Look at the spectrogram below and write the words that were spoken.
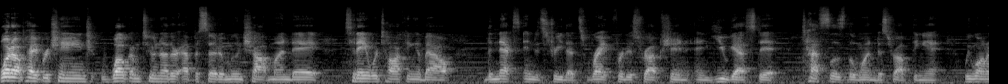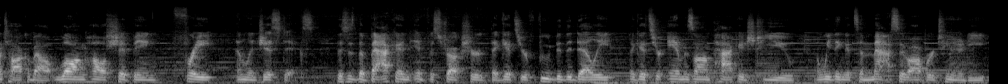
What up, Hyperchange? Welcome to another episode of Moonshot Monday. Today we're talking about the next industry that's ripe for disruption, and you guessed it, Tesla's the one disrupting it. We want to talk about long haul shipping, freight, and logistics. This is the back end infrastructure that gets your food to the deli, that gets your Amazon package to you, and we think it's a massive opportunity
